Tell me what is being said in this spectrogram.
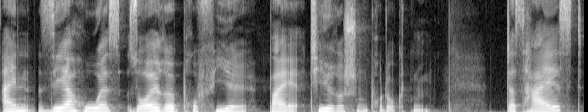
ein sehr hohes Säureprofil bei tierischen Produkten. Das heißt,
